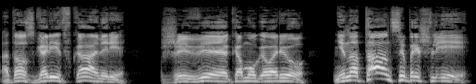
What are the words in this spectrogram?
а то сгорит в камере! Живее, кому говорю! Не на танцы пришли!»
